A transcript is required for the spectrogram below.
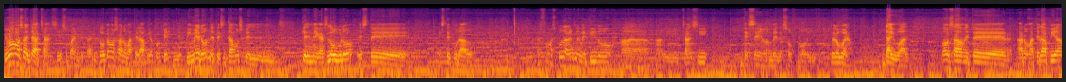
Y vamos a meter a Chansey, eso para empezar. Y colocamos aromaterapia, porque primero necesitamos que el, que el Mega Slowbro esté, esté curado todas formas pude haberle metido a, mi Chansey deseo en vez de softboil. Pero bueno, da igual. Vamos a meter aromaterapia.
